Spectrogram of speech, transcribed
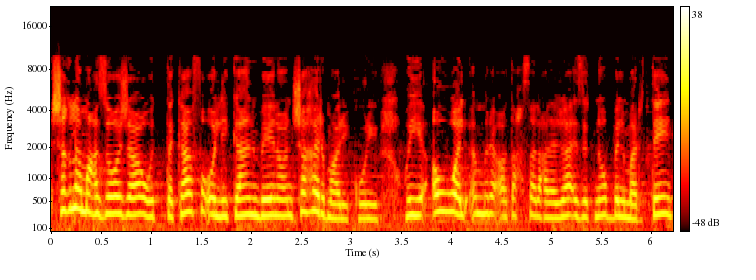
شغلة مع زوجها والتكافؤ اللي كان بينهم شهر ماري كوري وهي أول امرأة تحصل على جائزة نوبل مرتين.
